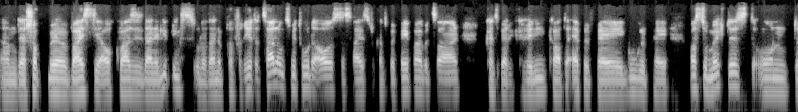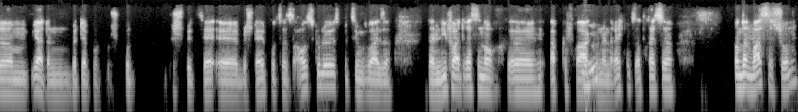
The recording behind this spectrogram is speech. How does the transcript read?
ähm, der Shop weist dir auch quasi deine Lieblings- oder deine präferierte Zahlungsmethode aus. Das heißt, du kannst bei PayPal bezahlen, du kannst bei Kreditkarte, Apple Pay, Google Pay, was du möchtest. Und ähm, ja, dann wird der äh, Bestellprozess ausgelöst, beziehungsweise deine Lieferadresse noch äh, abgefragt mhm. und deine Rechnungsadresse. Und dann war es das schon.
